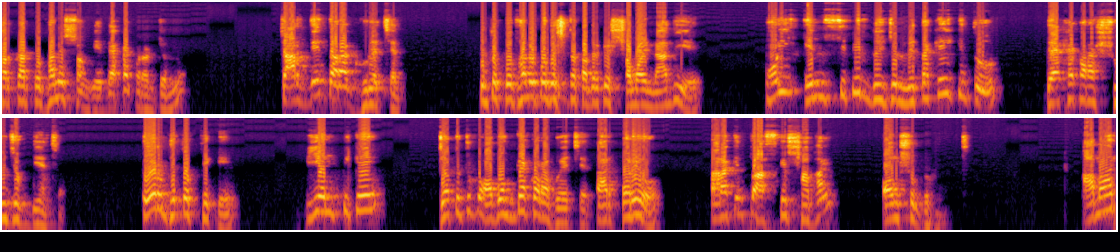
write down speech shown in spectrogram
সরকার প্রধানের সঙ্গে দেখা করার জন্য চার দিন তারা ঘুরেছেন। কিন্তু প্রধান উপদেষ্টা তাদেরকে সময় না দিয়ে ওই এনসিপির দুইজন নেতাকেই কিন্তু দেখা করার সুযোগ দিয়েছেন। এর ভেতর থেকে বিএনপিকে যতটুকু অবজ্ঞা করা হয়েছে, তারপরেও তারা কিন্তু আজকের সভায় অংশগ্রহণ করছে। আমার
